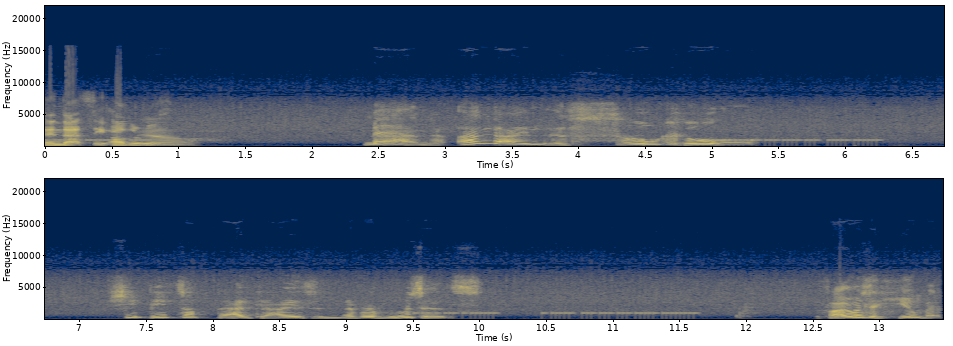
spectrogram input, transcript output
And that's the other reason. Man, Undyne is so cool. She beats up bad guys and never loses. If I was a human,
